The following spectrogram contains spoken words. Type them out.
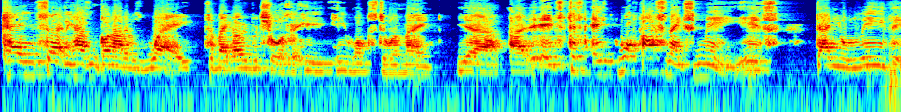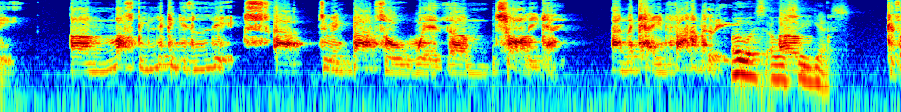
Kane certainly hasn't gone out of his way to make overtures that he, he wants to remain. Yeah, uh, it's just it, what fascinates me is Daniel Levy um, must be licking his lips at doing battle with um, Charlie Kane and the Kane family. Oh, I, oh, I um, see. Yes, because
